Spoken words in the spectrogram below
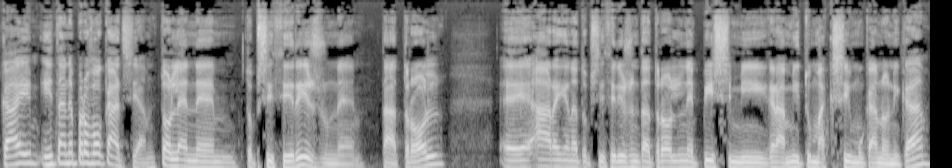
Sky ήταν προβοκάτσια. Το λένε, το ψιθυρίζουν τα τρόλ. Ε, άρα για να το ψιθυρίζουν τα τρόλ είναι επίσημη γραμμή του Μαξίμου κανονικά.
